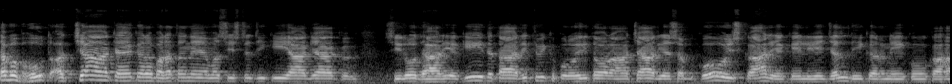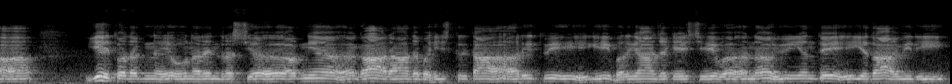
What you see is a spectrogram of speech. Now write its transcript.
तब बहुत अच्छा कहकर भरत ने वशिष्ठ जी की आज्ञा शिरोधार्य की तथा ऋत्विक पुरोहित और आचार्य सबको इस कार्य के लिए जल्दी करने को कहा। ये त्वदग्नयो नरेन्द्रस्य अग्न्यगाराद बहिष्कृता ऋत्विगिभर्याजकेश्चेव न ह्यूयन्ते यथा विधि।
